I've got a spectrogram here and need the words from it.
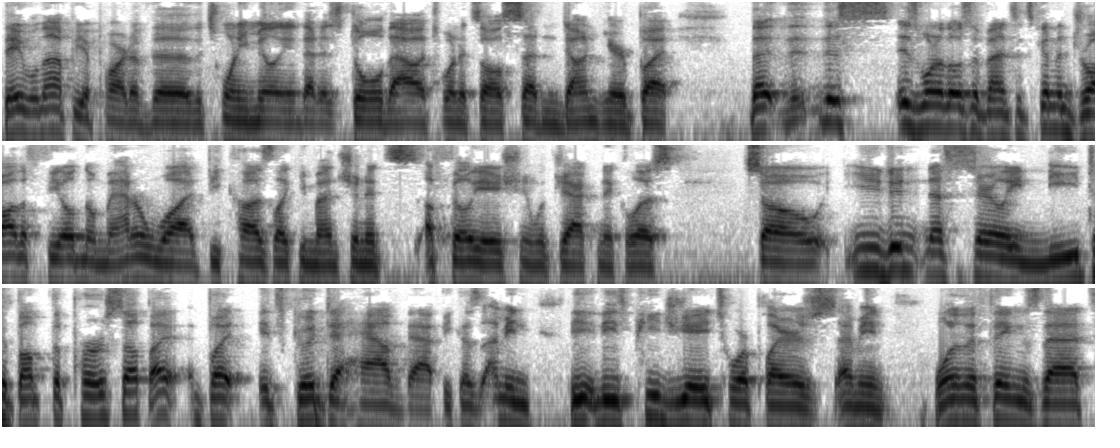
they will not be a part of the the twenty million that is doled out when it's all said and done here. But that this is one of those events. It's going to draw the field no matter what because, like you mentioned, it's affiliation with Jack Nicklaus. So you didn't necessarily need to bump the purse up, but it's good to have that because I mean the, these PGA Tour players. I mean, one of the things that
